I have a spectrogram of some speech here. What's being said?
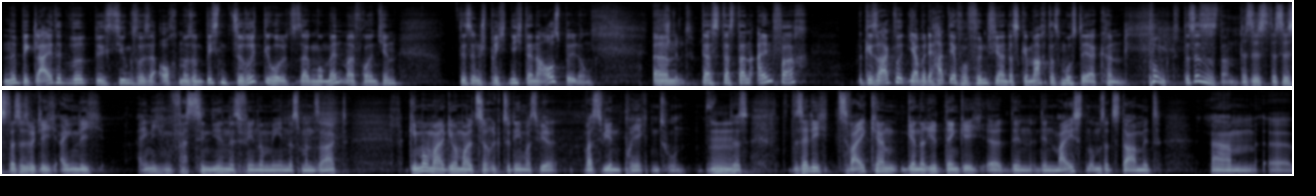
ne, begleitet wird, beziehungsweise auch mal so ein bisschen zurückgeholt, zu sagen, Moment mal, Freundchen, das entspricht nicht deiner Ausbildung. Ähm, stimmt. dass, dass dann einfach gesagt wird, ja, aber der hat ja vor fünf Jahren das gemacht, das musste er ja können. Punkt. Das ist es dann. Das ist, das ist, das ist wirklich eigentlich, eigentlich ein faszinierendes Phänomen, dass man sagt, gehen wir mal, gehen wir mal zurück zu dem, was wir, was wir in Projekten tun. Das, tatsächlich, Zweikern generiert, denke ich, äh, den, den meisten Umsatz damit, ähm, äh,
